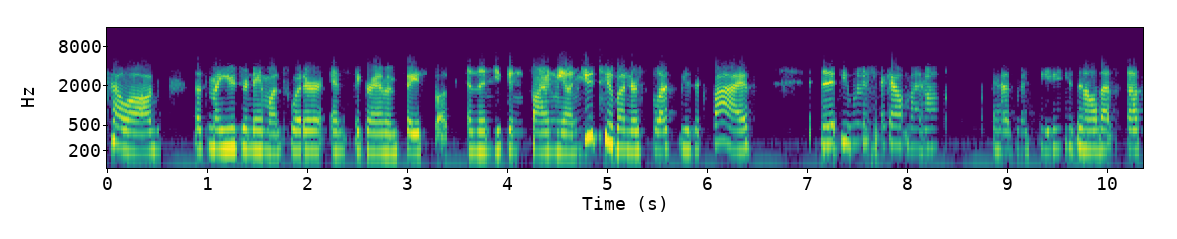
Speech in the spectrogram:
Kellogg. That's my username on Twitter, Instagram, and Facebook. And then you can find me on YouTube under Celeste Music 5. And then if you want to check out my it has my CDs and all that stuff,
